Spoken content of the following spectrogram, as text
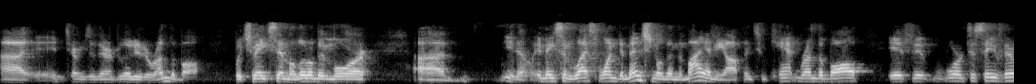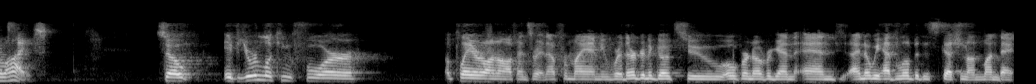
uh, in terms of their ability to run the ball, which makes them a little bit more. Uh, you know, it makes them less one dimensional than the Miami offense, who can't run the ball if it were to save their lives. So if you're looking for a player on offense right now for Miami where they're going to go to over and over again, and I know we had a little bit of discussion on Monday.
